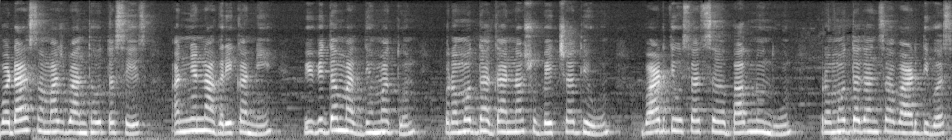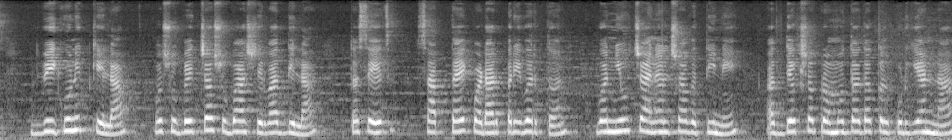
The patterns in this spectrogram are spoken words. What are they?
वडार समाज बांधव तसेच अन्य नागरिकांनी विविध माध्यमातून प्रमोददादांना शुभेच्छा देऊन वाढदिवसात सहभाग नोंदवून प्रमोददादांचा वाढदिवस द्विगुणित केला व शुभेच्छा शुभ आशीर्वाद दिला. तसेच साप्ताहिक वडार परिवर्तन व न्यूज चॅनलच्या वतीने अध्यक्ष प्रमोददादा कलकुडगी यांना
